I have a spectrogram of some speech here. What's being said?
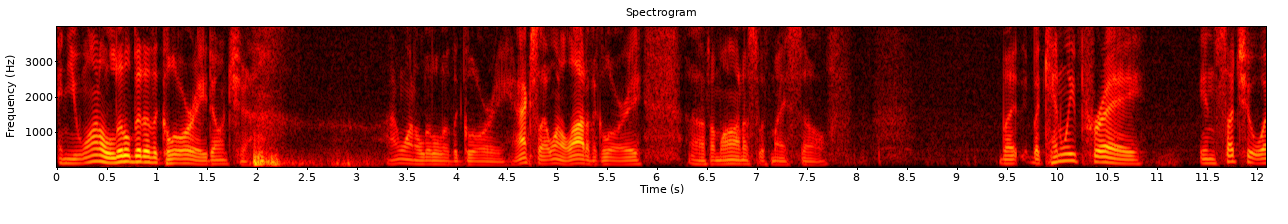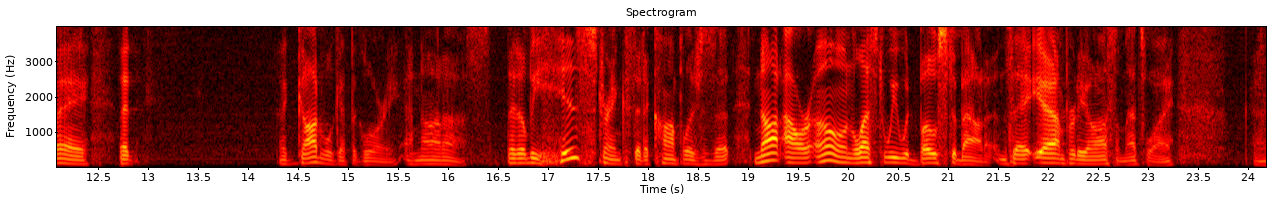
and you want a little bit of the glory, don't you? I want a little of the glory. Actually, I want a lot of the glory, uh, if I'm honest with myself. But, but can we pray in such a way that that God will get the glory and not us. That it'll be His strength that accomplishes it, not our own, lest we would boast about it and say, Yeah, I'm pretty awesome. That's why. Okay.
